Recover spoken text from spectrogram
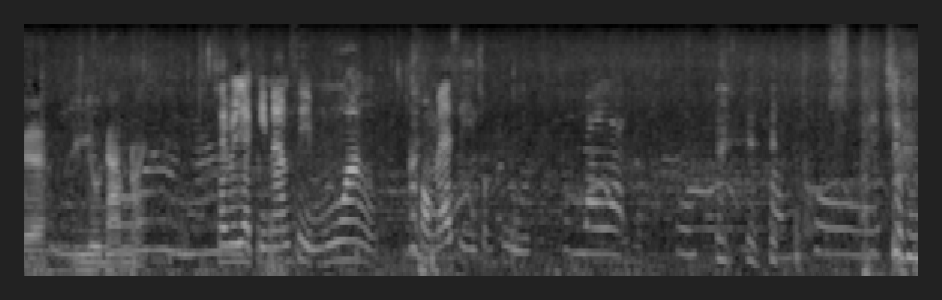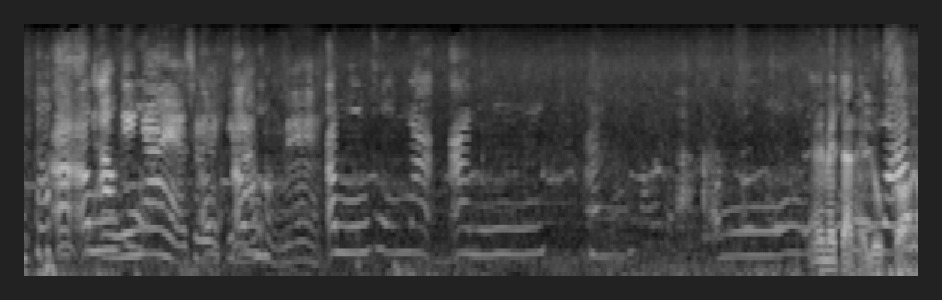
แกรีวิวน้ำหน่อย ใช่ไปอยากกินน้ำสีม่วง ของแม่สีชมพูเอาง่ายๆอะเชยอยากกินน้ำของแม่ อันนี้ที่น่ะอันนี้อันนี้อันนี้ให้แม่จัดถ่ายรูปก่อน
